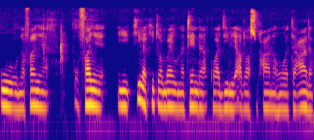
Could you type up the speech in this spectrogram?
huo unafanya ufanye kila kitu ambayo unatenda kwa ajili ya allah subhanahu wa taala.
